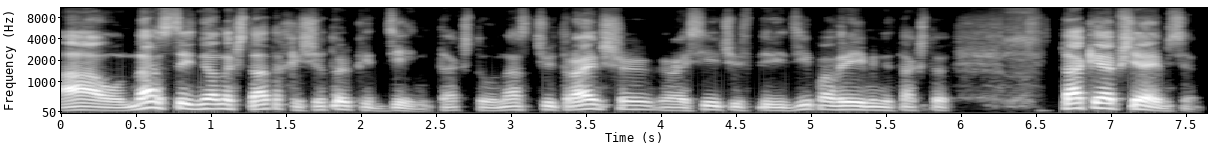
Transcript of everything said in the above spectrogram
а у нас в Соединенных Штатах еще только день. Так что у нас чуть раньше, Россия чуть впереди по времени, так что так и общаемся.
